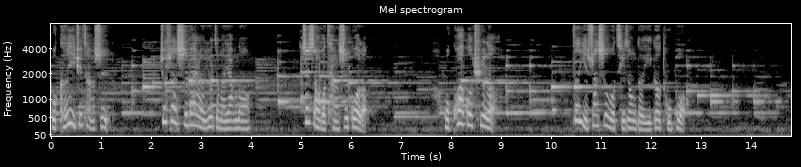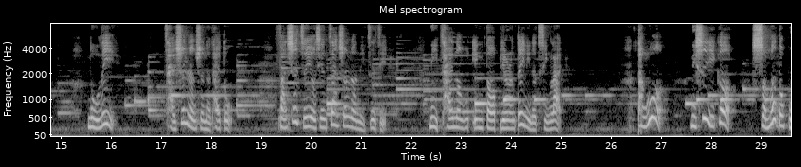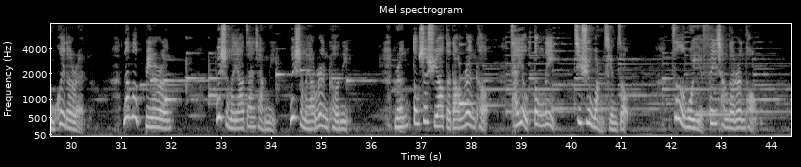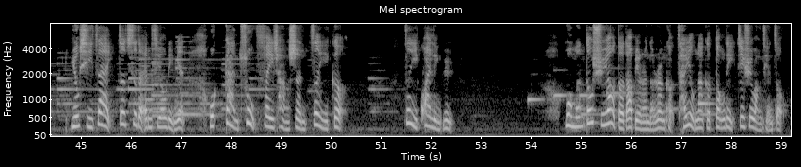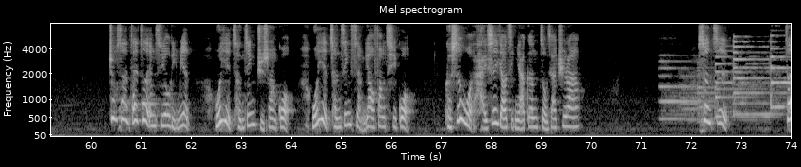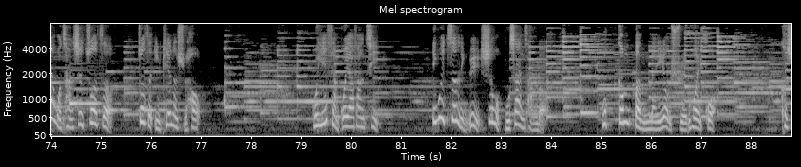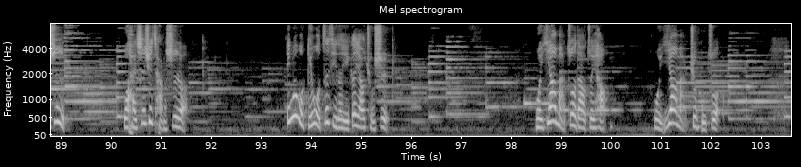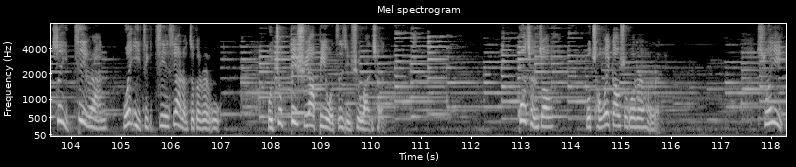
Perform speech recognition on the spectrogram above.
我可以去尝试。就算失败了又怎么样呢？至少我尝试过了，我跨过去了，这也算是我其中的一个突破。努力才是人生的态度。凡事只有先战胜了你自己，你才能赢得别人对你的青睐。倘若你是一个什么都不会的人，那么别人为什么要赞赏你？为什么要认可你？人都是需要得到认可，才有动力继续往前走。这我也非常的认同。尤其在这次的 MCO 里面，我感触非常深这一个这一块领域。我们都需要得到别人的认可，才有那个动力继续往前走。就算在这 MCO 里面，我也曾经沮丧过，我也曾经想要放弃过，可是我还是咬紧牙根走下去啦。甚至在我尝试做着做着影片的时候，我也想过要放弃，因为这领域是我不擅长的。我根本没有学会过，可是我还是去尝试了，因为我给我自己的一个要求是：我要么做到最好，我要么就不做。所以，既然我已经接下了这个任务，我就必须要逼我自己去完成。过程中。我从未告诉过任何人，所以，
